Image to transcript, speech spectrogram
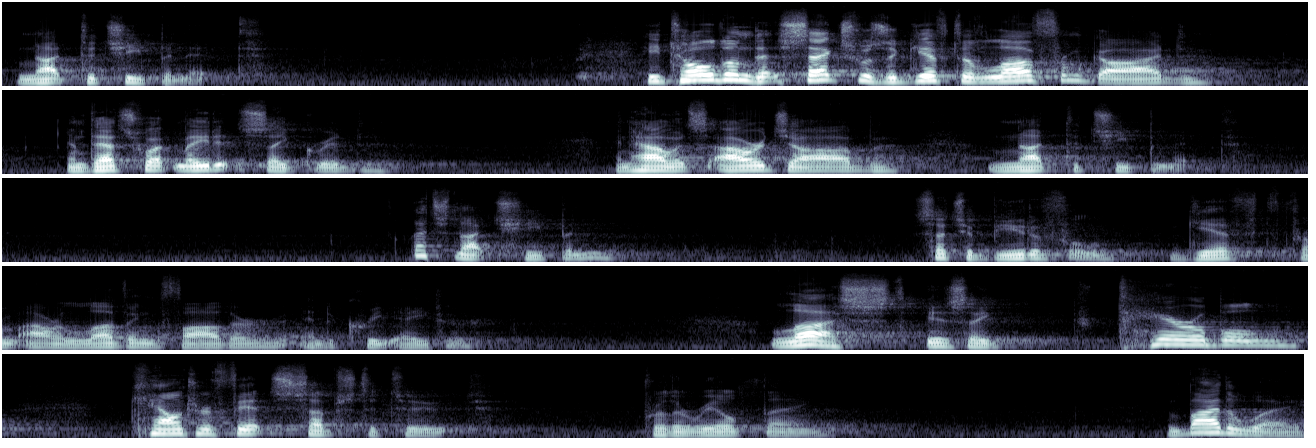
not to cheapen it. He told them that sex was a gift of love from God, and that's what made it sacred, and how it's our job not to cheapen it. Let's not cheapen such a beautiful gift from our loving Father and Creator. Lust is a terrible counterfeit substitute for the real thing. And by the way,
